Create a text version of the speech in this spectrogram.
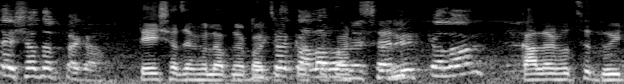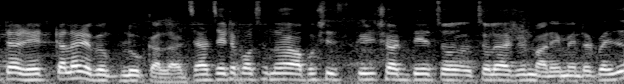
তেইশ হাজার টাকা। তেইশ হাজার হলে আপনার দুইটা কালার করতে হবে পারছেন। রেড কালার কালার হচ্ছে দুইটা রেড কালার এবং ব্লু কালার যার যেটা পছন্দ হয় অবশ্যই স্ক্রিনশট দিয়ে চলে আসবেন মারিম এন্টারপ্রাইজে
